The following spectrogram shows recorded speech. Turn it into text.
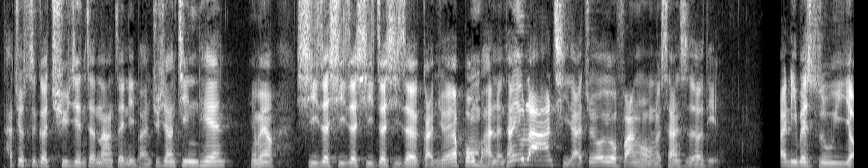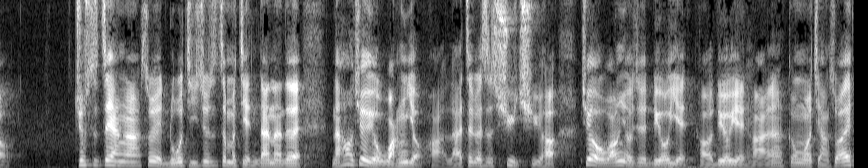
它就是个区间震荡整理盘，就像今天有没有洗着洗着洗着洗着，感觉要崩盘了，它又拉起来，最后又翻红了三十二点，哎，你被输一哦，就是这样啊，所以逻辑就是这么简单了，对不对？然后就有网友哈，来这个是序曲哈，就有网友就留言哈，留言哈，那跟我讲说，哎，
